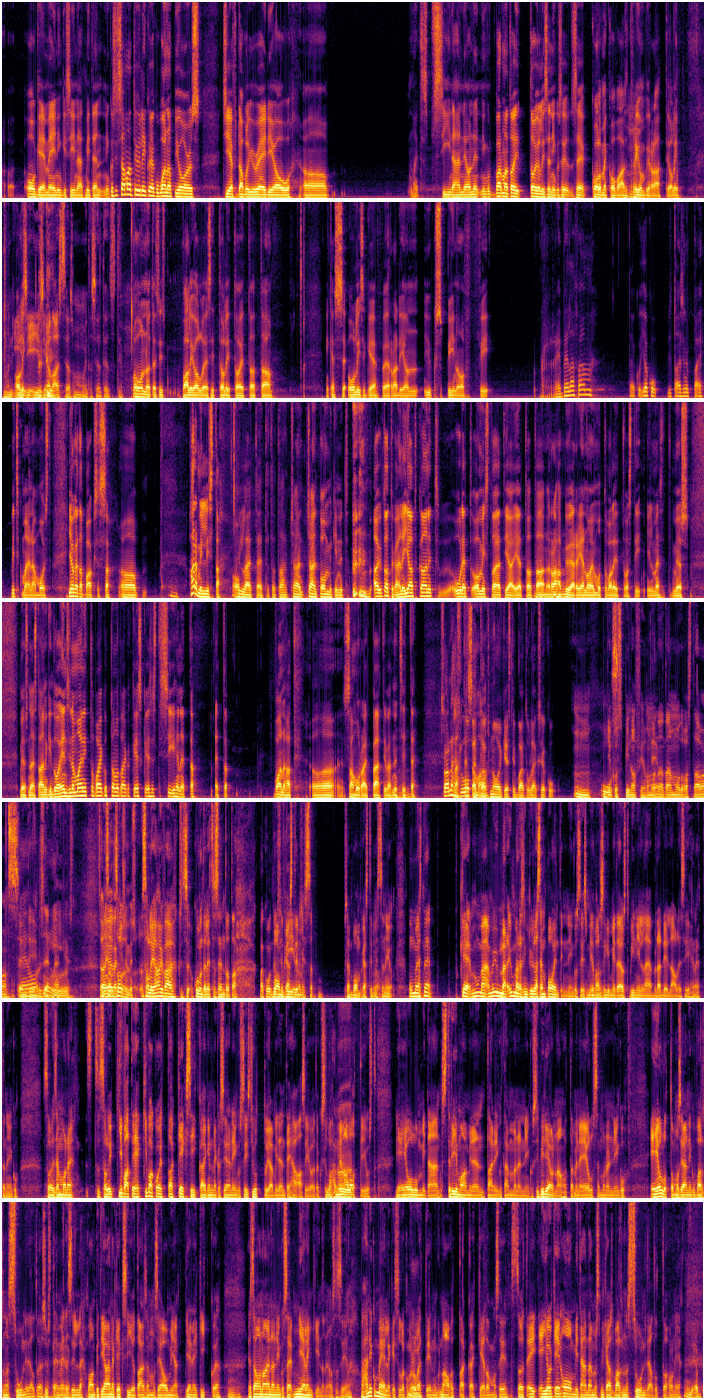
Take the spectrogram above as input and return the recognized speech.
OG-meininki siinä, että miten, niin kuin siis saman tyyliin kuin joku One Up Yours, GFW Radio, uh, no itse siinähän ne on, ne, niin kuin, varmaan toi, toi oli se, niin kuin se, se kolme kovaa, se mm. triumviraatti oli. On Oli. easy, easy alaisia sun muita siellä tietysti. On noita siis paljon ollut ja sitten oli toi tota, mikä se oli se GFV-radion yksi spin-offi, Rebel FM? Tai joku, joku jotain sinne päin. Vitsi, kun mä en enää muista. Joka tapauksessa uh, harmillista oh. kyllä, että, että tota Giant, Giant Bombikin nyt, ai, totta kai ne jatkaa nyt uudet omistajat ja, ja tota, mm. raha pyörii ja noin, mutta valitettavasti ilmeisesti myös, myös näistä ainakin tuo ensinnä mainittu vaikuttanut aika keskeisesti siihen, että, että vanhat uh, samurait päättivät nyt sitten Saa nähdä, lopettaako ne oikeasti vai tuleeko joku Mm. Joku spin-offi homma tai jotain muuta vastaavaa. Se on sen niin. Se on Mut ihan hyvä se, kysymys. Se oli ihan hyvä, kuuntelit sen tota, Mä sen bombcastin, viimeisen. missä, sen bombcastin, missä niin mun mielestä ne mä ymmär, ymmärsin kyllä sen pointin, niin kuin siis varsinkin mitä just Vinillä ja Bradilla oli siihen, että niin kuin, se oli semmoinen, se oli kiva, te- kiva koittaa keksiä kaiken näköisiä niin kuin siis juttuja, miten tehdä asioita, kun silloinhan mm. ne aloitti just, niin ei ollut mitään striimaaminen tai niin kuin tämmöinen, niin kuin se videon nauhoittaminen ei ollut semmoinen niin kuin, ei ollut tommosia niin varsinaisesti suunniteltuja systeemeitä sille, vaan piti aina keksiä jotain semmoisia omia pieniä kikkoja. Mm-hmm. Ja se on aina niin kuin se mielenkiintoinen osa siinä. Vähän niin kuin meilläkin silloin, kun me ruvettiin niin kuin nauhoittaa kaikkea tommosia. Se on, että ei, ei oikein ole mitään tämmöistä, mikä olisi varsinaisesti suunniteltu tohon. Ja Jep.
